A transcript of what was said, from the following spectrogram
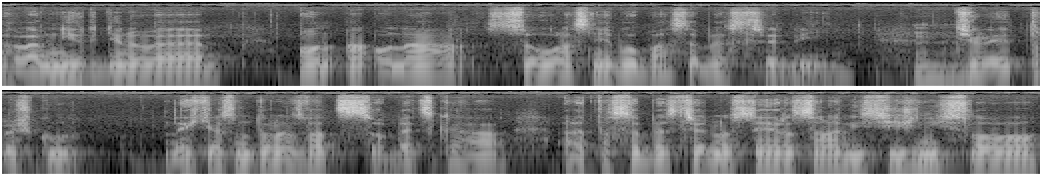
hlavní hrdinové on a ona jsou vlastně oba sebestřední. Mm-hmm. Čili trošku, nechtěl jsem to nazvat sobecká, ale ta sebestřednost je docela výstížný slovo,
